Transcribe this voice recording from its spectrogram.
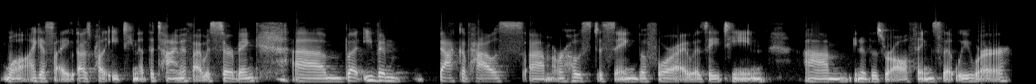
well, I guess I, I, was probably 18 at the time if I was serving. Um, but even back of house um, or hostessing before I was 18, um, you know, those were all things that we were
